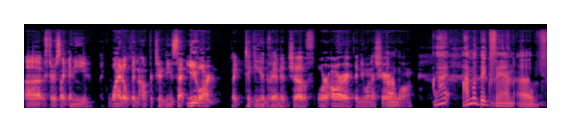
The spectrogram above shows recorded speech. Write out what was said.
uh, if there's like any like wide open opportunities that you aren't like taking advantage of or are, and you want to share um, along. I I'm a big fan of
